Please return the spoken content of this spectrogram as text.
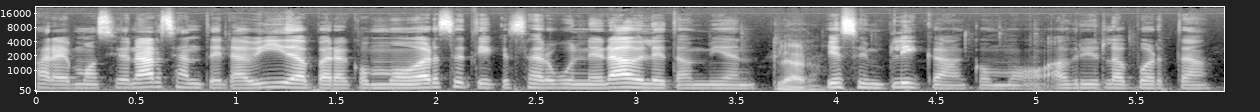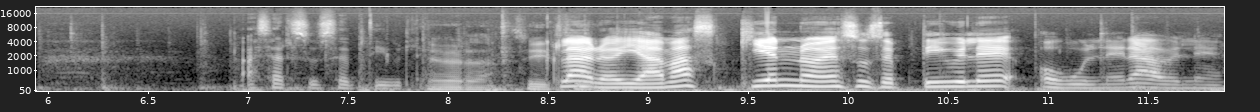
para emocionarse ante la vida, para conmoverse, tiene que ser vulnerable también. Claro. Y eso implica como abrir la puerta a ser susceptible. Es verdad. Sí, sí. Claro, y además, ¿quién no es susceptible o vulnerable?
